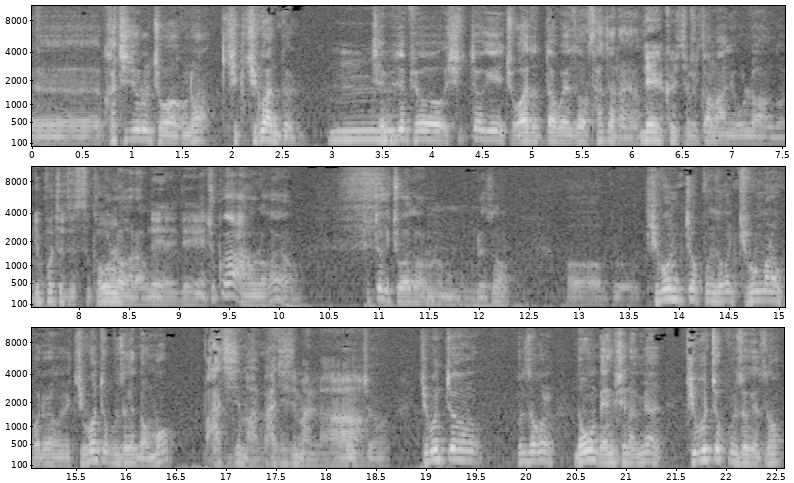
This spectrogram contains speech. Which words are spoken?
에, 가치주를 좋아하거나 기, 기관들 음. 재무제표 실적이 좋아졌다고 해서 사잖아요. 네, 그렇죠. 주가 그렇죠. 많이 올라간 거. 리포트도 쓰고. 더 올라가라고. 네, 네. 주가가 안 올라가요. 실적이 좋아도 안 올라가요. 음. 그래서 어, 그 기본적 분석은 기본만 하고 버리라는 거예요. 기본적 분석에 너무 빠지지 말라. 빠지지 말라. 그렇죠. 기본적 분석을 너무 맹신하면 기본적 분석에서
